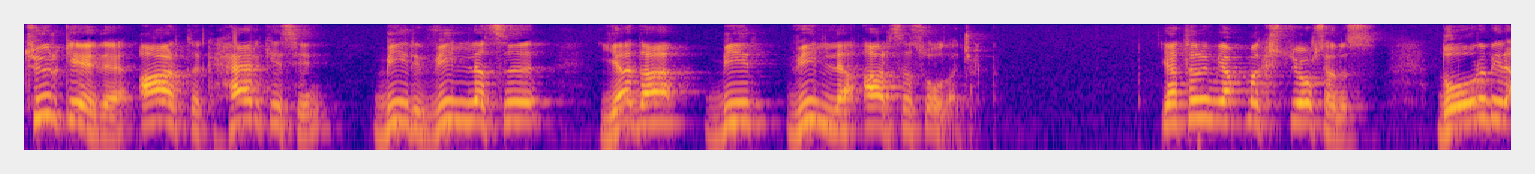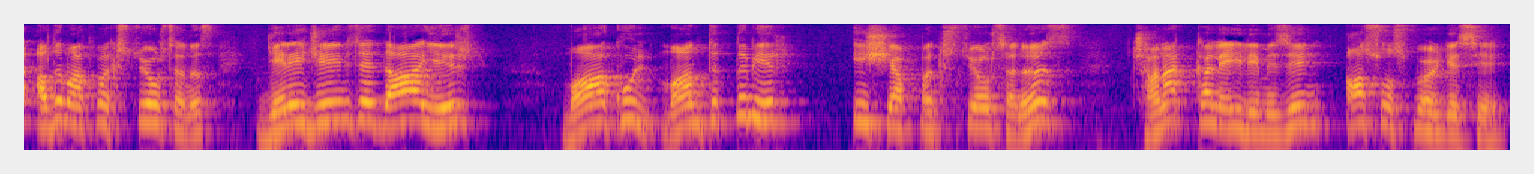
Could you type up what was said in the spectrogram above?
Türkiye'de artık herkesin bir villası ya da bir villa arsası olacak. Yatırım yapmak istiyorsanız, doğru bir adım atmak istiyorsanız, geleceğinize dair makul, mantıklı bir iş yapmak istiyorsanız Çanakkale ilimizin Asos bölgesi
